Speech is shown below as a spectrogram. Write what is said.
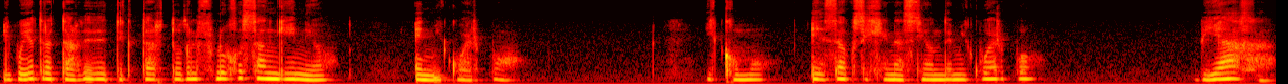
Y voy a tratar de detectar todo el flujo sanguíneo en mi cuerpo. Y cómo esa oxigenación de mi cuerpo viaja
